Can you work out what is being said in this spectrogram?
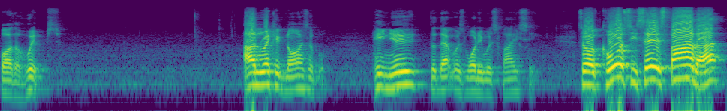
by the whips. Unrecognizable. He knew that that was what he was facing. So, of course, he says, Father,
